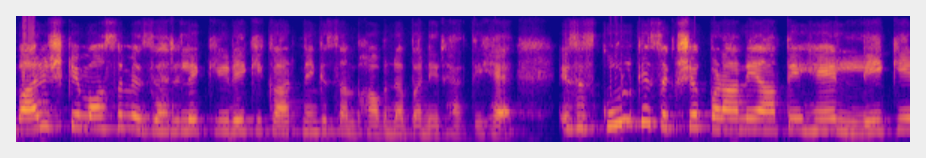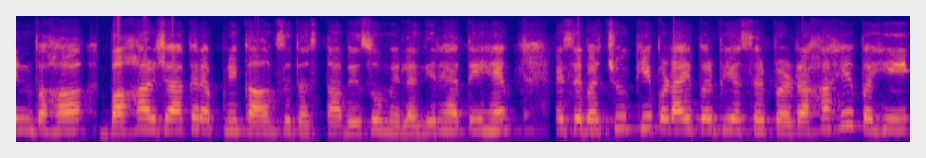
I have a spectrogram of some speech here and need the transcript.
बारिश के मौसम में जहरीले कीड़े की काटने की संभावना बनी रहती है। इस स्कूल के शिक्षक पढ़ाने आते हैं, लेकिन वह बाहर जाकर अपने कागज़ी दस्तावेजों में लगे रहते हैं। इससे बच्चों की पढ़ाई पर भी असर पड़ रहा है। वही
